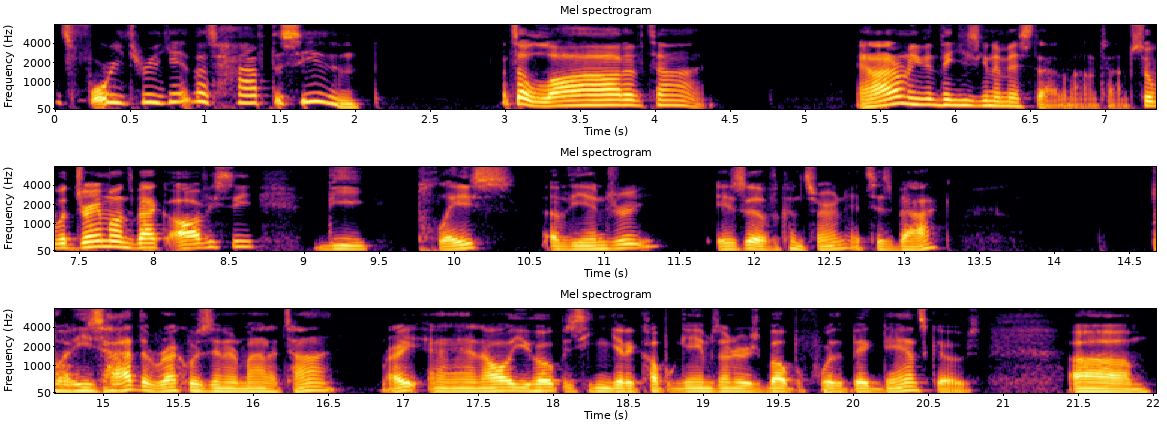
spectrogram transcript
that's 43 games. That's half the season. That's a lot of time. And I don't even think he's going to miss that amount of time. So with Draymond's back, obviously the place of the injury is of concern. It's his back. But he's had the requisite amount of time, right? And all you hope is he can get a couple games under his belt before the big dance goes. Um,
